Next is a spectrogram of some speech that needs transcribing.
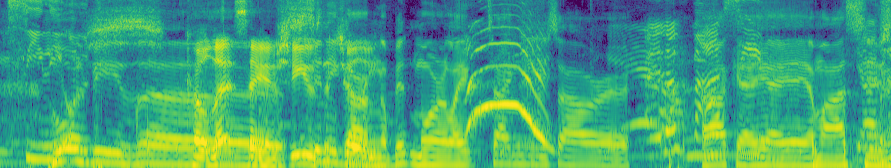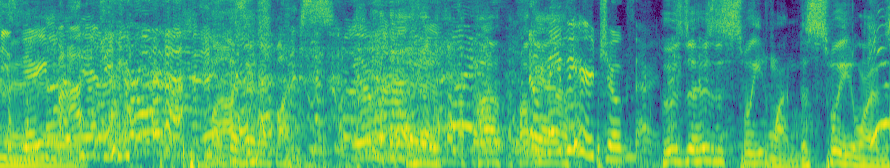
eat sili Who would be the Colet saying she's the sinigang, chili. a bit more like tangy and sour. I love masi. Okay, yeah, yeah, yeah, masi. Yeah, She's very yeah. massive. spice. How- uh, No, okay, maybe her jokes are. Who's the who's the sweet one? The sweet one, the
